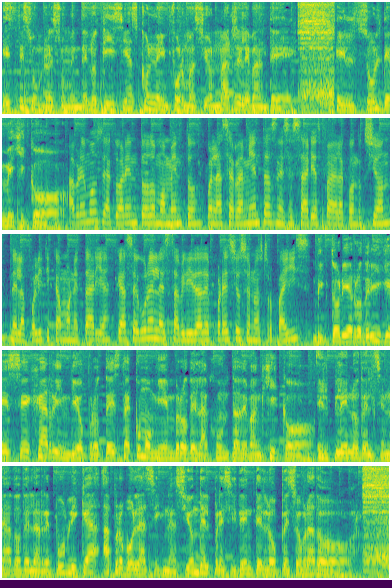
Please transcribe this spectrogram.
Este es un resumen de noticias con la información más relevante. El Sol de México. Habremos de actuar en todo momento con las herramientas necesarias para la conducción de la política monetaria que aseguren la estabilidad de precios en nuestro país. Victoria Rodríguez Ceja rindió protesta como miembro de la Junta de Banjico. El Pleno del Senado de la República aprobó la asignación del presidente López Obrador.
